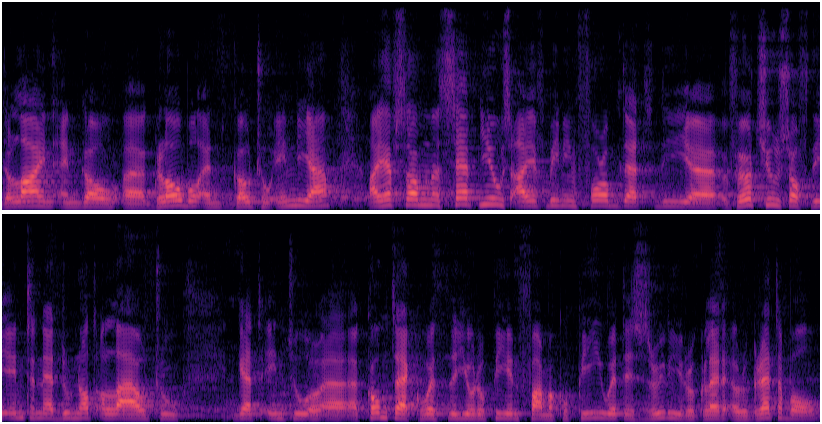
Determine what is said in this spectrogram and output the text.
the line and go uh, global and go to India. I have some sad news. I have been informed that the virtues of the internet do not allow to get into a, a contact with the European pharmacopoeia, which is really regret regrettable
